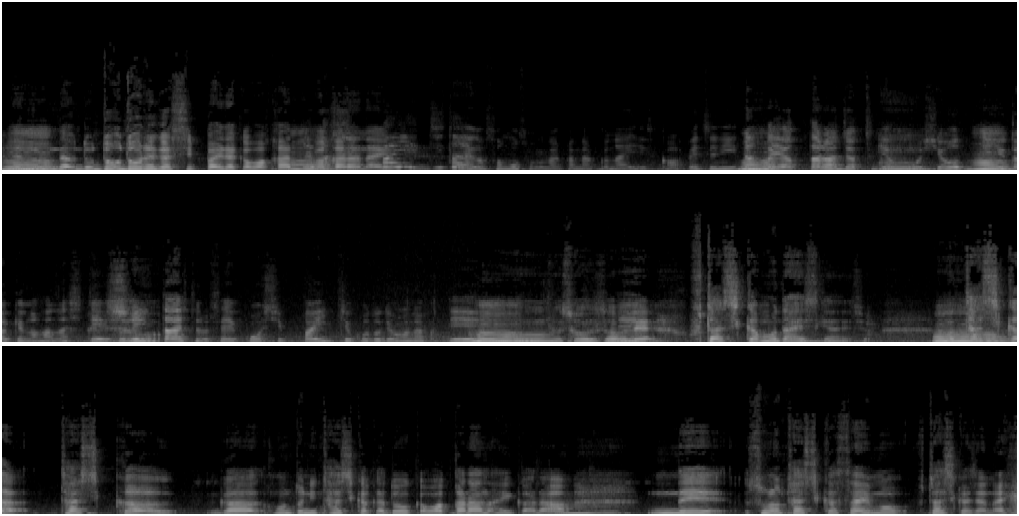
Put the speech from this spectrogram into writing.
うん。だどどどれが失敗だか分か,、うんわからない。失敗自体がそもそもなんかなくないですか？別になんかやったらじゃあ次はこうしようっていうだけの話で、ん。それに対しての成功失敗っていうことではなくて、う。んうん、そうそう、ね。で不確かも大好きなんですよ、確か確かが本当に確かかどうかわからないから、でその確かさえも不確かじゃないか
